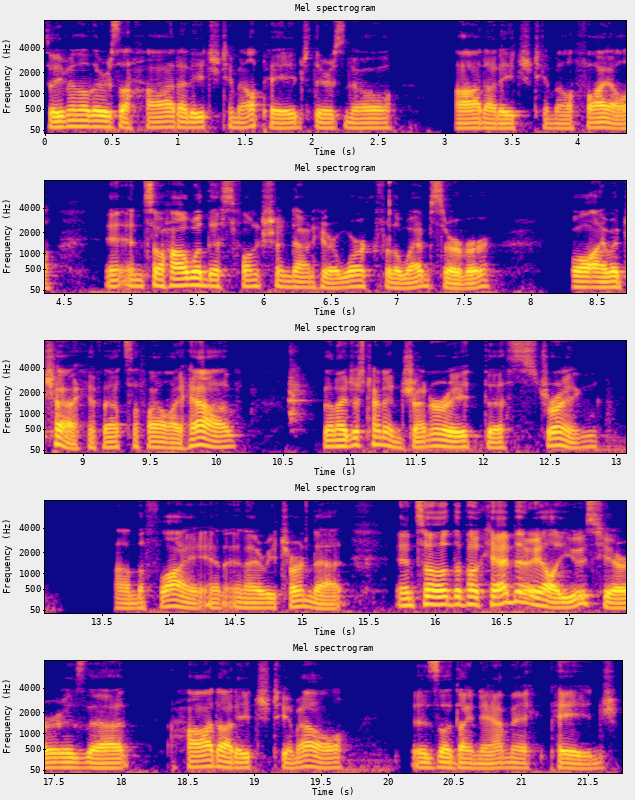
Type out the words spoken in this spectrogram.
So even though there's a ha.html page, there's no ah.html file. And so how would this function down here work for the web server? Well, I would check if that's the file I have, then I just kind of generate this string on the fly and, and I return that. And so the vocabulary I'll use here is that ha.html is a dynamic page.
